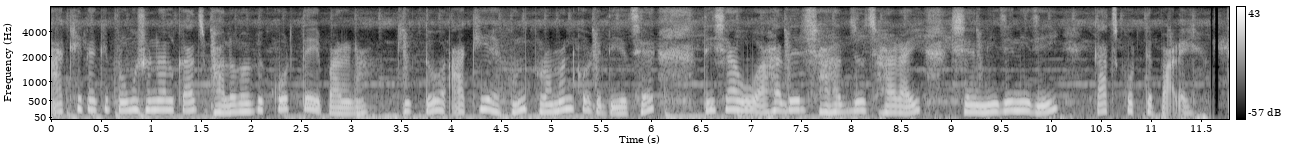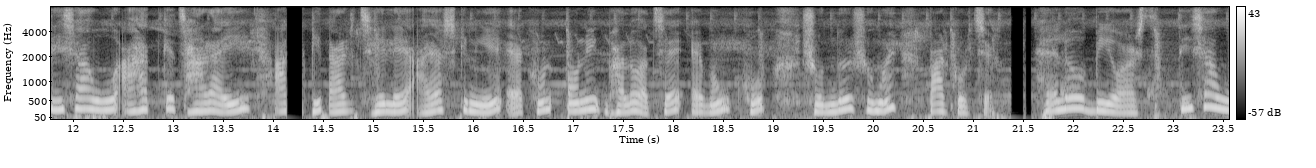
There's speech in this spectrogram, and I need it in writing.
আখি নাকি প্রমোশনাল কাজ ভালোভাবে করতেই পারে না। কিন্তু আখি এখন প্রমাণ করে দিয়েছে তিশা ও আহাদের সাহায্য ছাড়াই সে নিজে নিজেই কাজ করতে পারে। তিশা ও আহাদকে ছাড়াই তার ছেলে আয়াসকে নিয়ে এখন অনেক ভালো আছে এবং খুব সুন্দর সময় পার করছে। হ্যালো বিওয়ার্স তিশা ও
